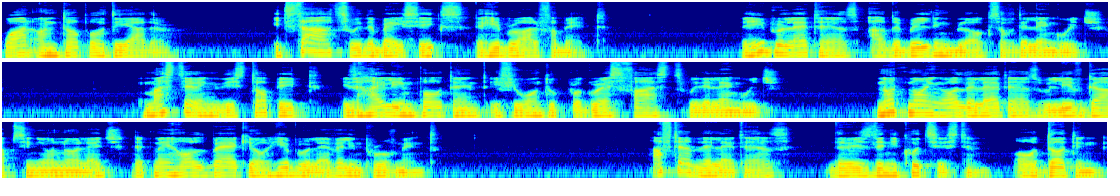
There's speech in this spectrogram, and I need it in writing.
one on top of the other. It starts with the basics, the Hebrew alphabet. The Hebrew letters are the building blocks of the language. Mastering this topic is highly important if you want to progress fast with the language. Not knowing all the letters will leave gaps in your knowledge that may hold back your Hebrew level improvement. After the letters, there is the Nikud system, or dotting.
